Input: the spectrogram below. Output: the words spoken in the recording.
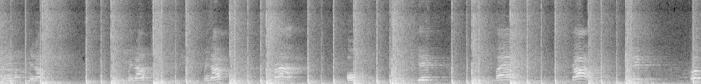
ไม่ไม่นับ ไม่นับ ไม่นับห้าหกเจ็ดแปดเก้าสิบปึ๊บ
